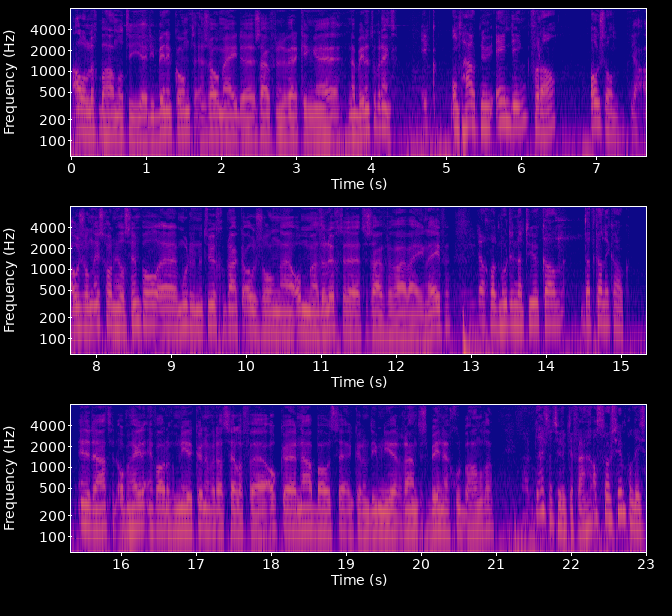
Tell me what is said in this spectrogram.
alle lucht behandelt die, die binnenkomt. En zo mee de zuiverende werking naar binnen toe brengt. Ik onthoud nu één ding vooral ozon? Ja, ozon is gewoon heel simpel. Uh, moeder natuur gebruikt ozon uh, om eh, de lucht te, te, zuiveren waar wij in leven. U dacht wat moeder natuur kan, dat kan ik ook? Inderdaad, op een hele eenvoudige manier kunnen we dat zelf ook nabootsen... en kunnen op die manier ruimtes binnen goed behandelen. Nou, het blijft natuurlijk de vraag, als het zo simpel is...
